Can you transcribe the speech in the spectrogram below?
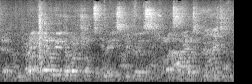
Yeah, we're right early in the workshops please, because that's the first group meeting.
